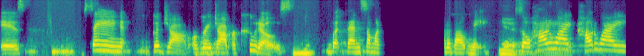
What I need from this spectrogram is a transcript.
is saying good job or great job or kudos, but then someone, what about me? Yeah. So how do I, how do I,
